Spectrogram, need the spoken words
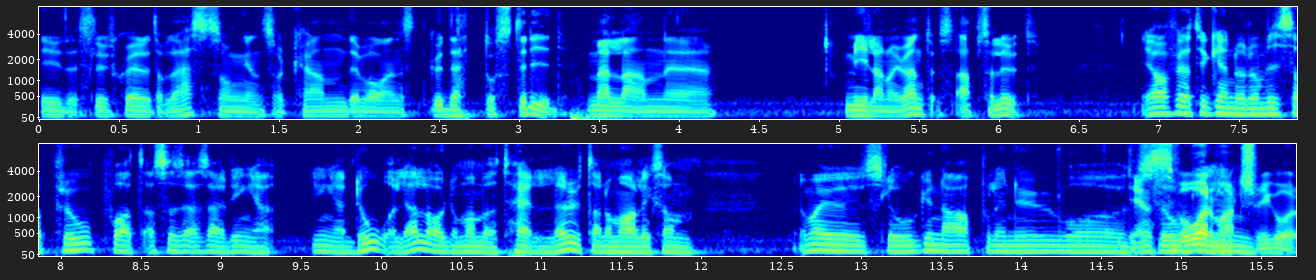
i det slutskedet av den här säsongen så kan det vara en Scudetto-strid mellan eh, Milan och Juventus. Absolut. Ja, för jag tycker ändå de visar prov på att alltså, så här, det, är inga, det är inga dåliga lag de har mött heller, utan de har liksom de har ju slog ju Napoli nu och Det är en svår in- match igår.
